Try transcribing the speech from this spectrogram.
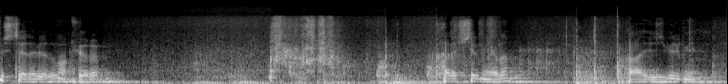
Üstlerine biraz un atıyorum. Karıştırmayalım. A101 bin.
